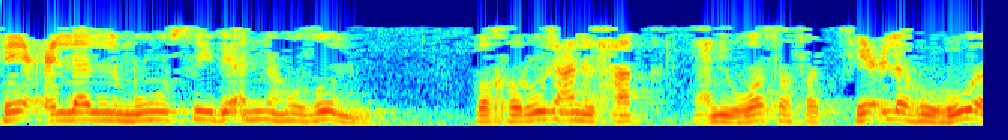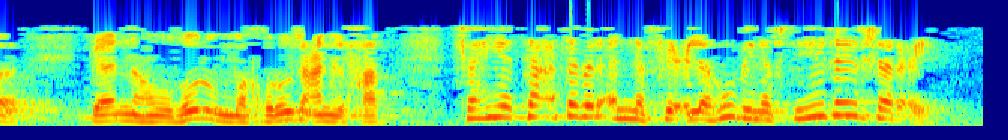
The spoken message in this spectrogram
فعل الموصي بأنه ظلم وخروج عن الحق. يعني وصفت فعله هو بأنه ظلم وخروج عن الحق. فهي تعتبر أن فعله بنفسه غير شرعي.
